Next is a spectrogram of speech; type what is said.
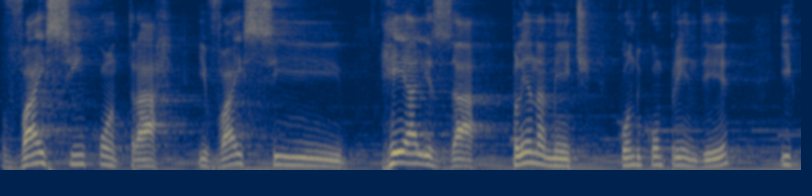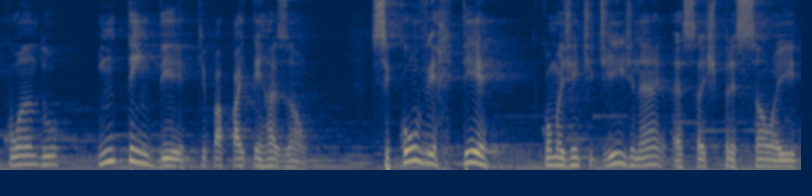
vai se encontrar e vai se realizar plenamente quando compreender e quando entender que papai tem razão. Se converter, como a gente diz, né, essa expressão aí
